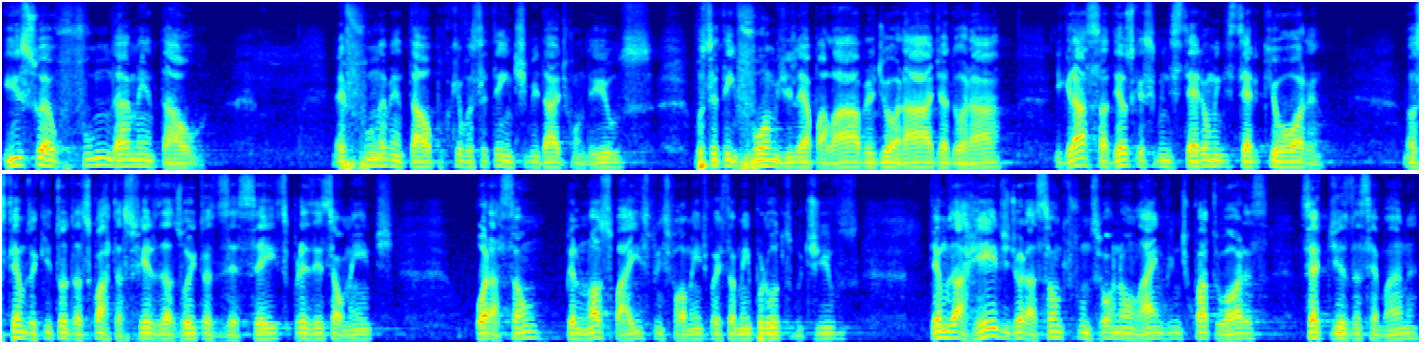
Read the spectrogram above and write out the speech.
Isso é o fundamental. É fundamental porque você tem intimidade com Deus, você tem fome de ler a palavra, de orar, de adorar. E graças a Deus que esse ministério é um ministério que ora. Nós temos aqui todas as quartas-feiras, das 8 às 16, presencialmente, oração pelo nosso país, principalmente, mas também por outros motivos. Temos a rede de oração que funciona online 24 horas, sete dias na semana.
